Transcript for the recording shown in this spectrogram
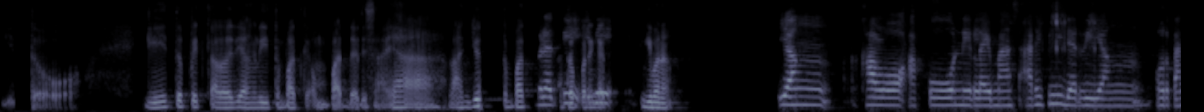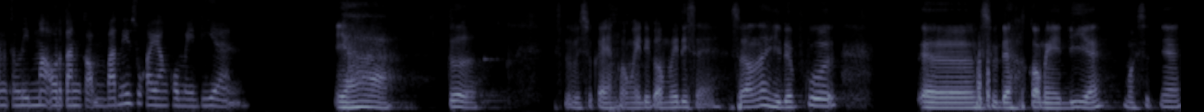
Gitu. Gitu Pit. Kalau yang di tempat keempat dari saya lanjut tempat berarti atau peringkat ini gimana? yang kalau aku nilai Mas Arif ini dari yang urutan kelima urutan keempat nih suka yang komedian. Ya betul. Lebih suka yang komedi-komedi saya. Soalnya hidupku eh, sudah komedi ya maksudnya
